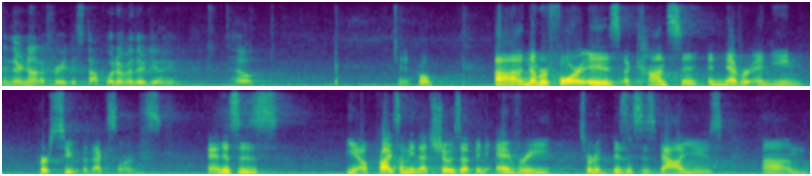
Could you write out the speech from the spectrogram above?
And they're not afraid to stop whatever they're doing to help. Yeah, cool. Uh, number four is a constant and never-ending pursuit of excellence. And this is, you know, probably something that shows up in every sort of business's values. Um,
